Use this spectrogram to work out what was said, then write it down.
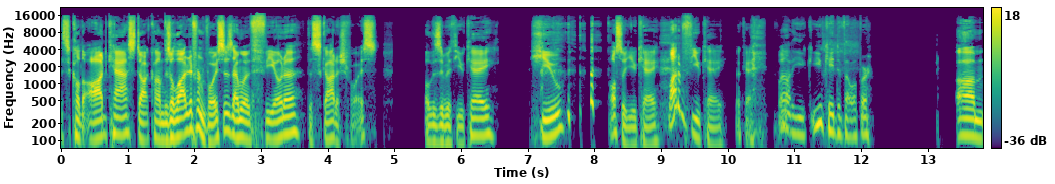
It's called oddcast.com. There's a lot of different voices. I went with Fiona, the Scottish voice, Elizabeth UK, Hugh, also UK. A lot of UK. Okay. Well, a U- UK developer. um,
